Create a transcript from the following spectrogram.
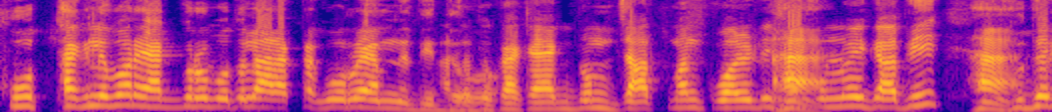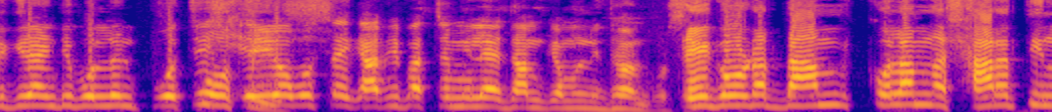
খুঁত থাকলে পরে এক গরু বদলে আর একটা গরু এমনি দিয়ে আচ্ছা দেবো। কাকা একদম জাতমান কোয়ালিটি হ্যাঁ। সম্পূর্ণ এই গাভী। হ্যাঁ। দুধের গ্যারান্টি বললেন পঁচিশ এই অবস্থায় গাভী বাচ্চা মিলায় দাম কেমন নির্ধারণ করছে এই গরুটার দাম করলাম না সাড়ে তিন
